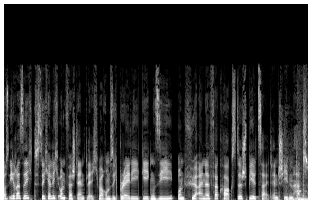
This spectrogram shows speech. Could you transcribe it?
Aus ihrer Sicht sicherlich unverständlich, warum sich Brady gegen sie und für eine verkorkste Spielzeit entschieden hat.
